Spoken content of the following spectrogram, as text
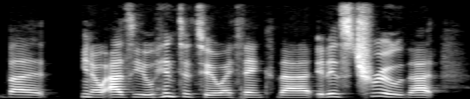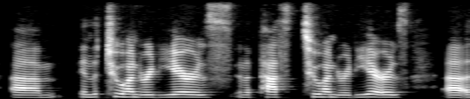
but you know, as you hinted to, I think that it is true that um, in the 200 years, in the past 200 years, uh,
